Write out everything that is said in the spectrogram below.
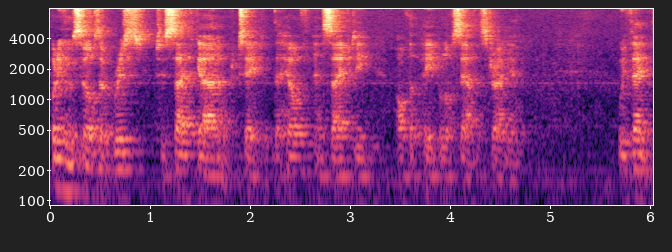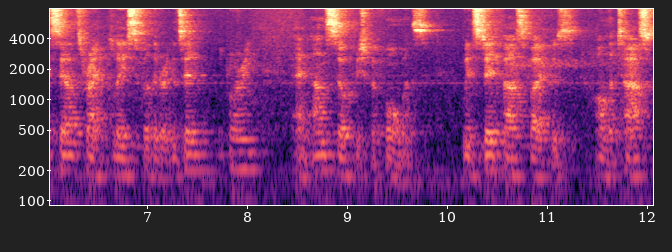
putting themselves at risk to safeguard and protect the health and safety of the people of South Australia. We thank the South Australian Police for their exemplary and unselfish performance with steadfast focus on the task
